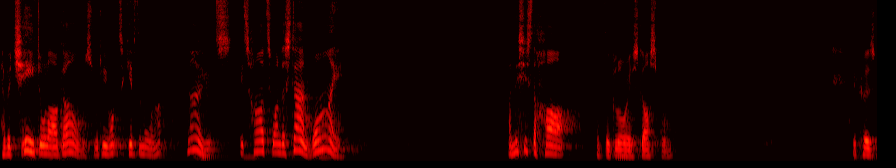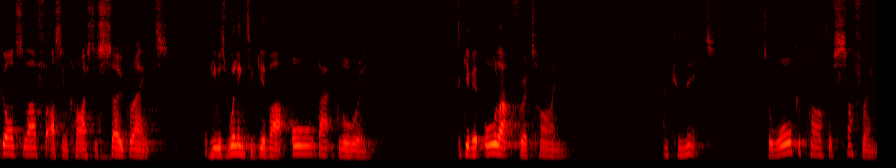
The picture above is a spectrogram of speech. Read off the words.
have achieved all our goals, would we want to give them all up? No, it's, it's hard to understand. Why? And this is the heart of the glorious gospel. Because God's love for us in Christ is so great that he was willing to give up all that glory, to give it all up for a time, and commit to walk a path of suffering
